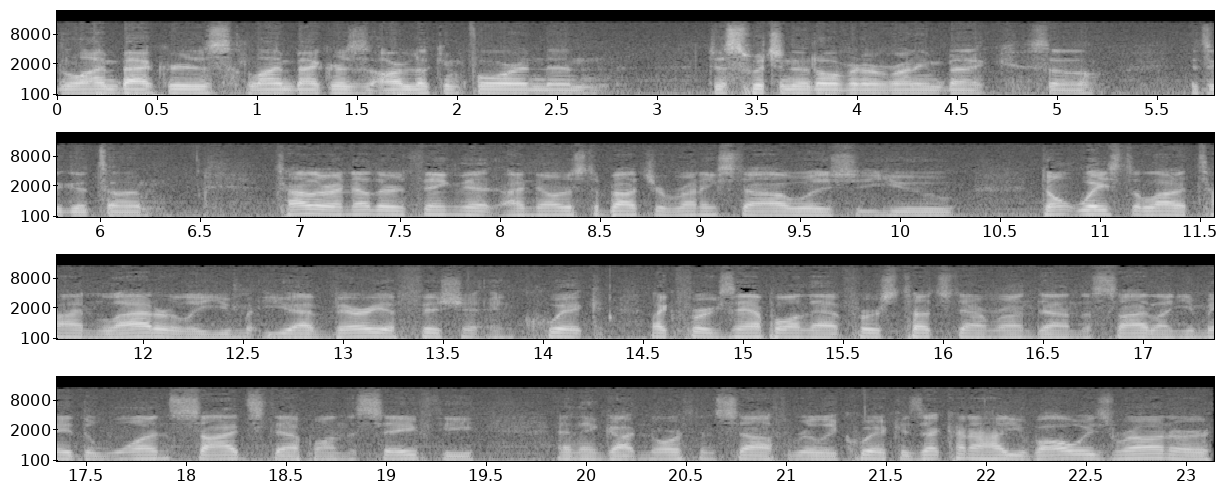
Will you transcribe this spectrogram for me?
the linebackers linebackers are looking for, and then just switching it over to running back. So it's a good time. Tyler, another thing that I noticed about your running style was you don't waste a lot of time laterally. You you have very efficient and quick. Like for example, on that first touchdown run down the sideline, you made the one sidestep on the safety, and then got north and south really quick. Is that kind of how you've always run, or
